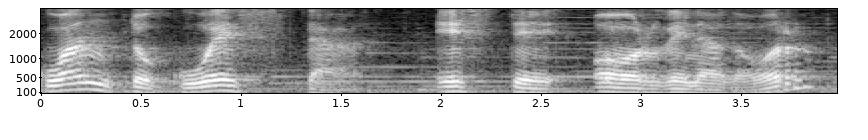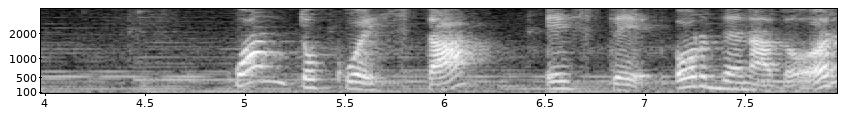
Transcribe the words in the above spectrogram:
¿Cuánto cuesta este ordenador? ¿Cuánto cuesta este ordenador?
